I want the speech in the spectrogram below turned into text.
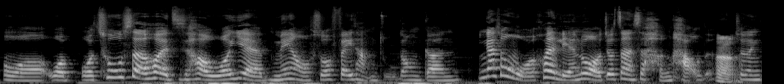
我我我出社会之后，我也没有说非常主动跟，应该说我会联络，就真的是很好的，嗯就是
